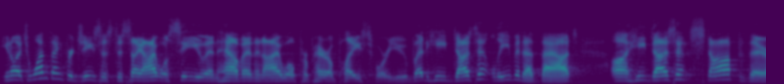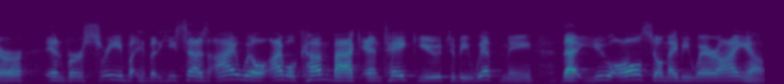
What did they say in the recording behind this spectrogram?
You know, it's one thing for Jesus to say, I will see you in heaven and I will prepare a place for you. But he doesn't leave it at that. Uh, he doesn't stop there in verse 3, but, but he says, I will, I will come back and take you to be with me, that you also may be where I am.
